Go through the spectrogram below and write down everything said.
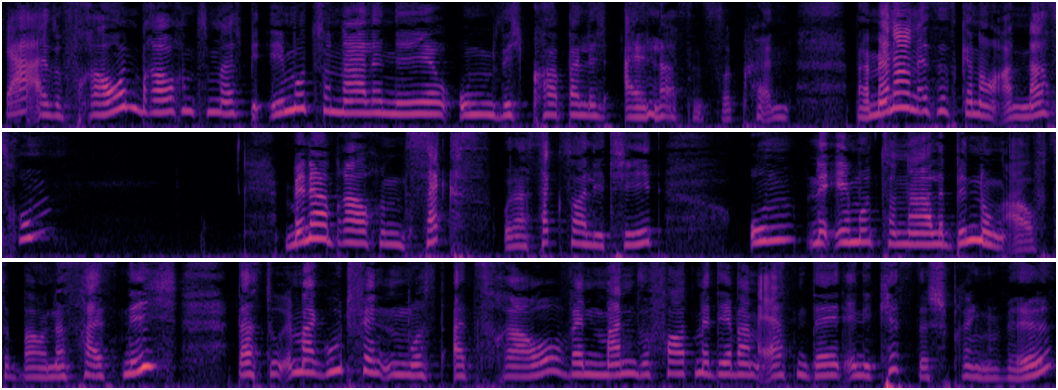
Ja, also Frauen brauchen zum Beispiel emotionale Nähe, um sich körperlich einlassen zu können. Bei Männern ist es genau andersrum. Männer brauchen Sex oder Sexualität, um eine emotionale Bindung aufzubauen. Das heißt nicht, dass du immer gut finden musst als Frau, wenn Mann sofort mit dir beim ersten Date in die Kiste springen will,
